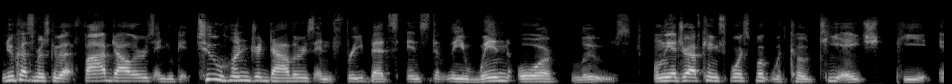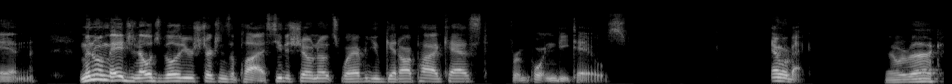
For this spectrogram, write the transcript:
New customers can bet $5 and you'll get $200 in free bets instantly, win or lose. Only at DraftKings Sportsbook with code THPN. Minimum age and eligibility restrictions apply. See the show notes wherever you get our podcast for important details. And we're back. And we're back.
